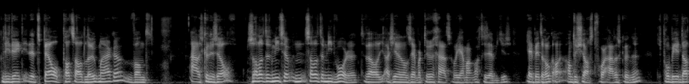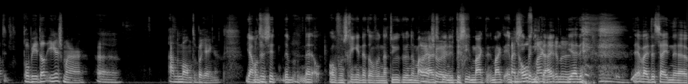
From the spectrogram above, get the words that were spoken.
Die denkt het spel, dat zal het leuk maken, want aardrijkskunde zelf zal het, hem niet zo, zal het hem niet worden. Terwijl als je dan zeg maar teruggaat, van, ja maar wacht eens eventjes. Jij bent er ook al enthousiast voor aardrijkskunde. Dus probeer dat, probeer dat eerst maar eh, aan de man te brengen. Ja, want er zit, eh, overigens ging het net over natuurkunde, maar Oh ja, maakt, maakt in Mijn principe niet maakt uit. een, eh, ja, maar dat zijn... Uh,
